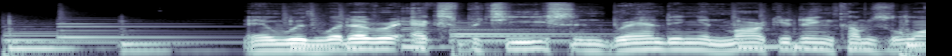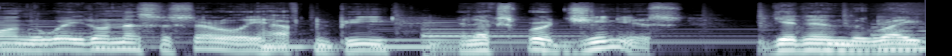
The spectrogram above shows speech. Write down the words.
And with whatever expertise and branding and marketing comes along the way, you don't necessarily have to be an expert genius. Get in the right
